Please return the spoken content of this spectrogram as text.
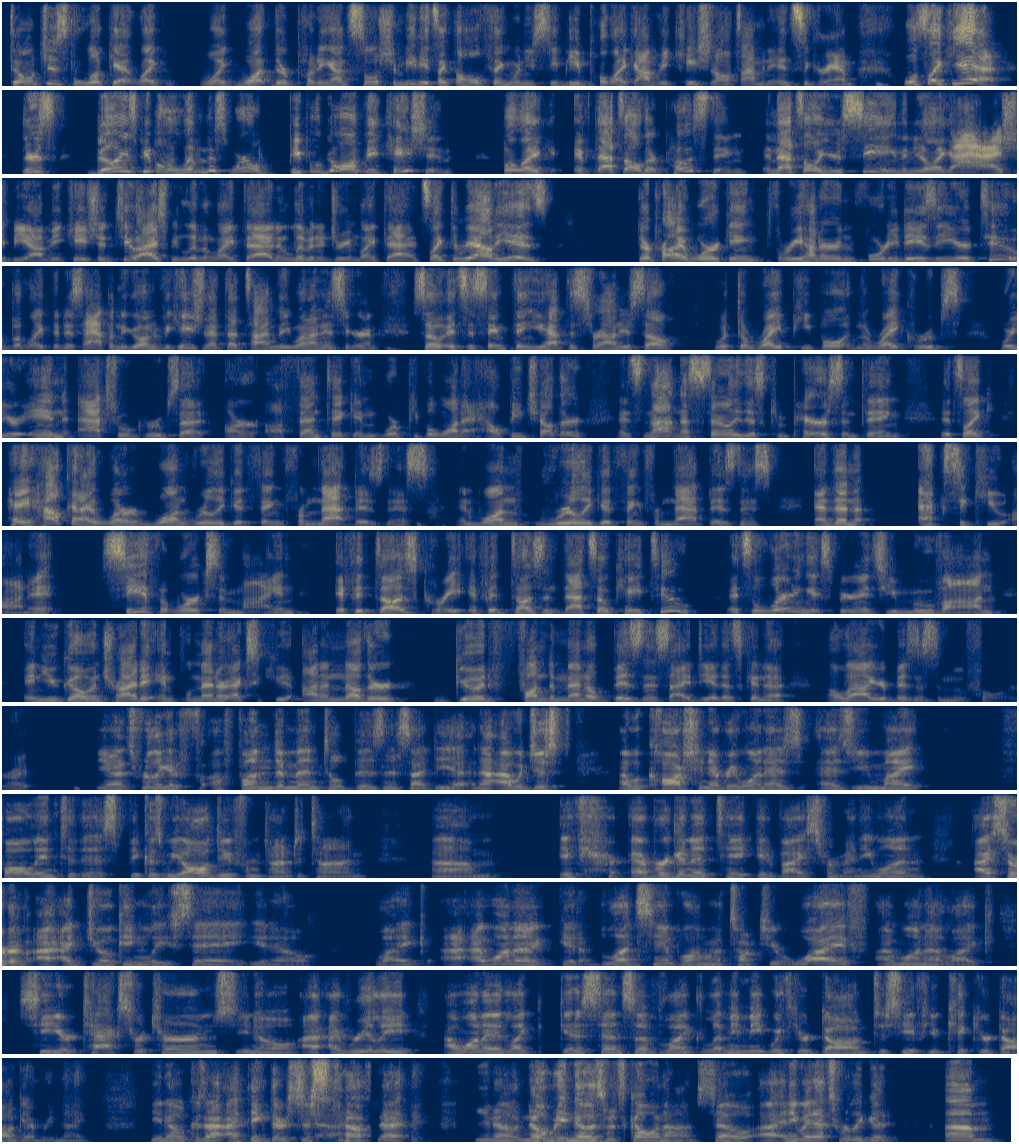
don't just look at like like what they're putting on social media. It's like the whole thing when you see people like on vacation all the time on Instagram. Well, it's like, yeah, there's billions of people that live in this world. People go on vacation. But like, if that's all they're posting and that's all you're seeing, then you're like, ah, I should be on vacation too. I should be living like that and living a dream like that. It's like the reality is they're probably working 340 days a year too, but like they just happened to go on vacation at that time they went on Instagram. So it's the same thing. You have to surround yourself with the right people and the right groups where you're in actual groups that are authentic and where people want to help each other. And it's not necessarily this comparison thing. It's like, hey, how can I learn one really good thing from that business and one really good thing from that business and then execute on it, see if it works in mine. If it does, great. If it doesn't, that's okay too. It's a learning experience. You move on and you go and try to implement or execute on another good fundamental business idea that's going to allow your business to move forward, right? Yeah, it's really good. A fundamental business idea. And I would just, I would caution everyone as, as you might fall into this, because we all do from time to time. Um, if you're ever going to take advice from anyone, I sort of, I, I jokingly say, you know, like I, I want to get a blood sample. I want to talk to your wife. I want to like, see your tax returns. You know, I, I really I want to like get a sense of like, let me meet with your dog to see if you kick your dog every night. You know, because I, I, think there's just yeah. stuff that you know nobody knows what's going on. So uh, anyway, that's really good. Um,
